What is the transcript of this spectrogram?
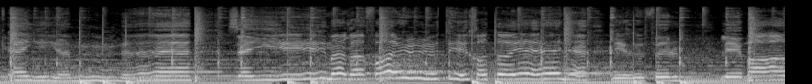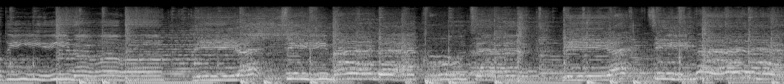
ليك أيامنا زي ما غفرت خطايانا نغفر لبعضينا. ليأتي ملكوتك ليأتي ملكوتك.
